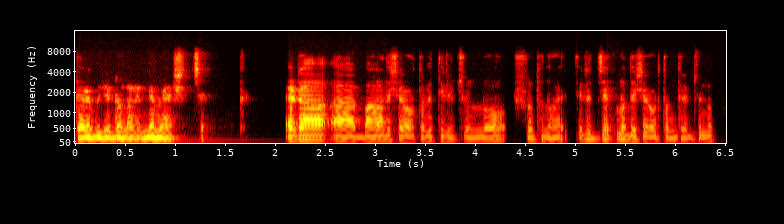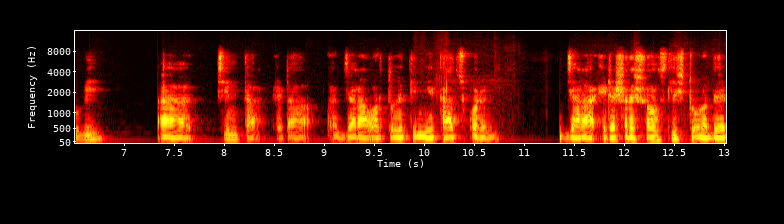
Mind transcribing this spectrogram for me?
১৩ বিলিয়ন ডলারে নেমে আসছে। এটা বাংলাদেশের অর্থনীতির জন্য শুধু নয়, এটা যেকোনো দেশের অর্থনীতির জন্য খুবই চিন্তা। এটা যারা অর্থনীতি নিয়ে কাজ করেন, যারা এটার সাথে সংশ্লিষ্ট ওনাদের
